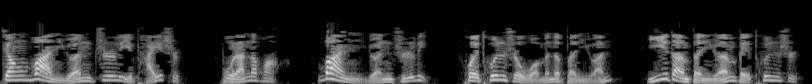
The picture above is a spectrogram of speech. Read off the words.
将万元之力排斥，不然的话，万元之力会吞噬我们的本源。一旦本源被吞噬，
